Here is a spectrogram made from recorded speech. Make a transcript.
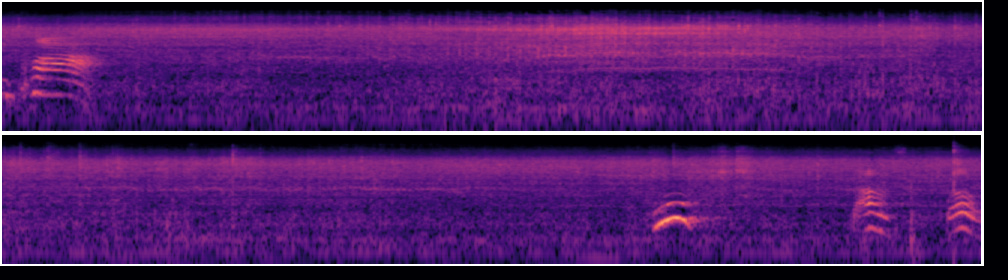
一块。呜走走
